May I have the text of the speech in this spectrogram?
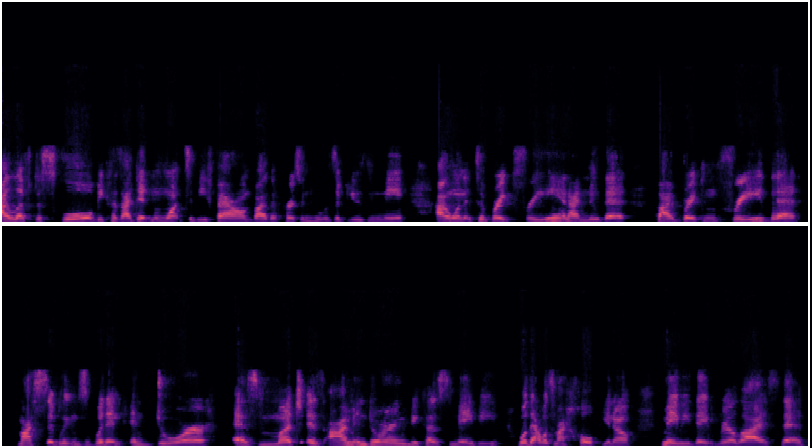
I left the school because I didn't want to be found by the person who was abusing me. I wanted to break free. And I knew that by breaking free, that my siblings wouldn't endure as much as I'm enduring because maybe, well, that was my hope, you know, maybe they realized that,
